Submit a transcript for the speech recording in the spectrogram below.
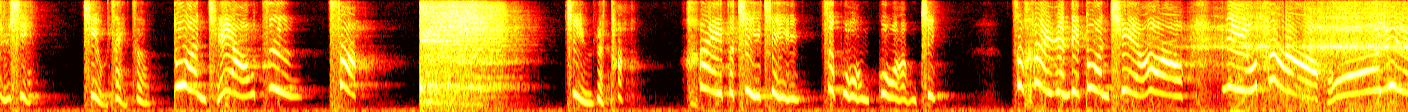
局限就在这断桥之上。今日他害得姐姐这般光景，这害人的断桥，留他何用？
